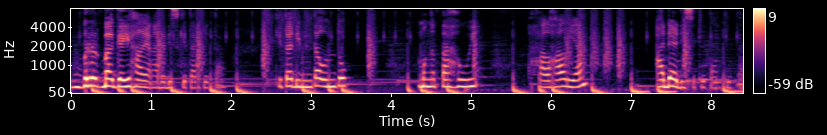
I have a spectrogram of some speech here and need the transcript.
berbagai hal yang ada di sekitar kita kita diminta untuk mengetahui hal-hal yang ada di sekitar kita.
